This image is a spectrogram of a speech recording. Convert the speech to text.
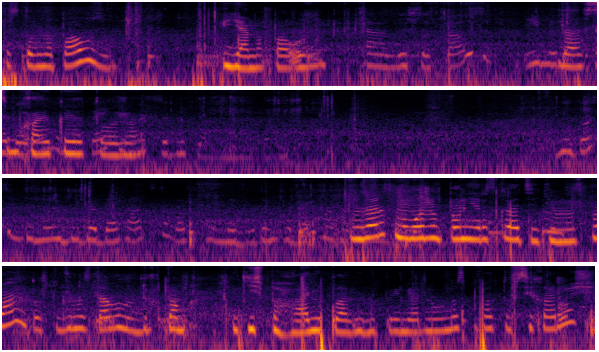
постав на паузу. І я на паузу. Я вийшла з паузи і ми Да, всім хайка я теж. Ну, досить, думаю, буде багато, тому що ми будемо ходити Ну, зараз ми можемо вполне розказати, які у нас плани, тому що тоді ми ставили вдруг там якісь погані плани, наприклад. Ну, у нас по факту всі хороші.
